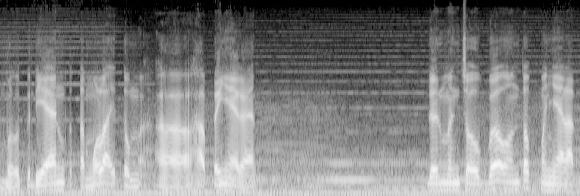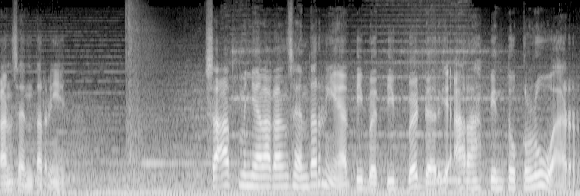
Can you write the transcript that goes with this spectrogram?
Kemudian ketemulah itu eh, HP-nya kan. Dan mencoba untuk menyalakan senternya. Saat menyalakan senternya, tiba-tiba dari arah pintu keluar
